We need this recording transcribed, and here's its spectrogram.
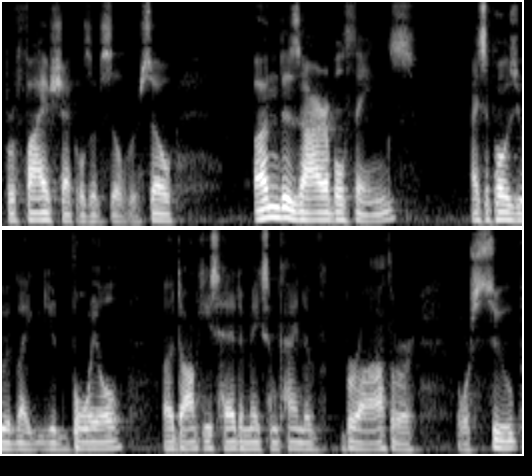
for five shekels of silver. So, undesirable things. I suppose you would like you'd boil a donkey's head to make some kind of broth or or soup.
